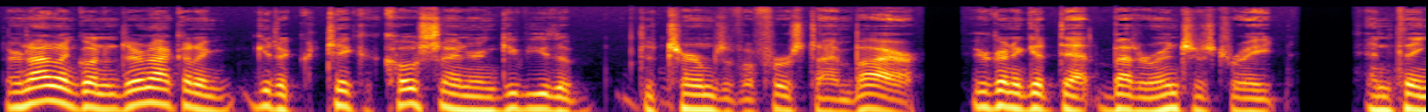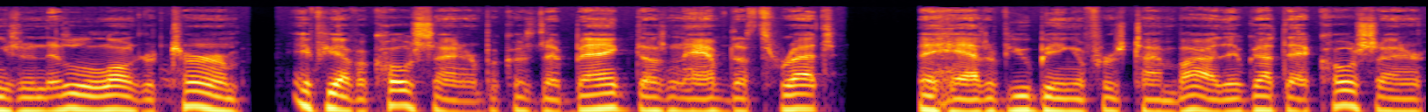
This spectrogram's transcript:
they're not going to they're not going to get a take a cosigner and give you the, the terms of a first time buyer. You're going to get that better interest rate and things in a little longer term if you have a cosigner because the bank doesn't have the threat they had of you being a first time buyer. They've got that cosigner,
